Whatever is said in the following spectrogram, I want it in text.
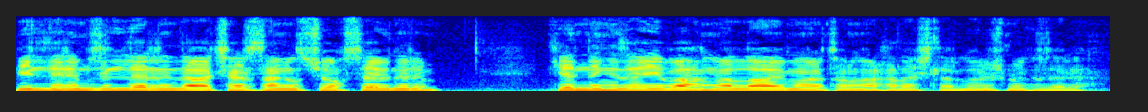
Bildirim zillerini de açarsanız çok sevinirim. Kendinize iyi bakın. Allah'a emanet olun arkadaşlar. Görüşmek üzere.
